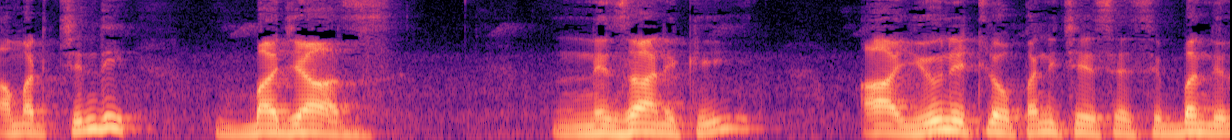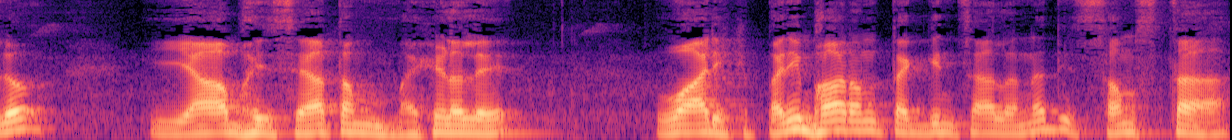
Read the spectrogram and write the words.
అమర్చింది బజాజ్. నిజానికి ఆ యూనిట్లో పనిచేసే సిబ్బందిలో యాభై శాతం మహిళలే వారికి పనిభారం తగ్గించాలన్నది సంస్థ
